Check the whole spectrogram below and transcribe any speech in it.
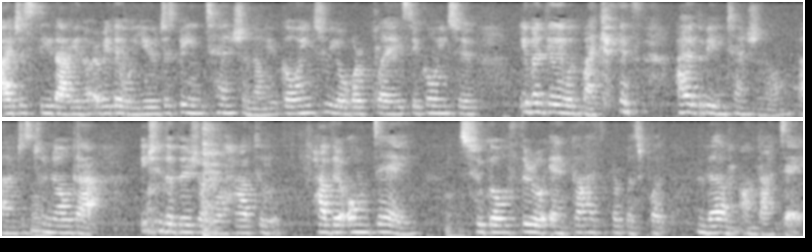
I just see that you know every day when you just be intentional, you're going to your workplace, you're going to even dealing with my kids. I have to be intentional, uh, just to Mm. know that each individual will have to have their own day Mhm. to go through, and God has a purpose for them on that day.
